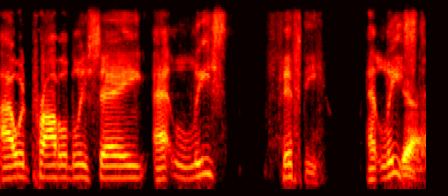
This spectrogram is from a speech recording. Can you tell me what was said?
I would probably say at least fifty. At least. Yeah.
